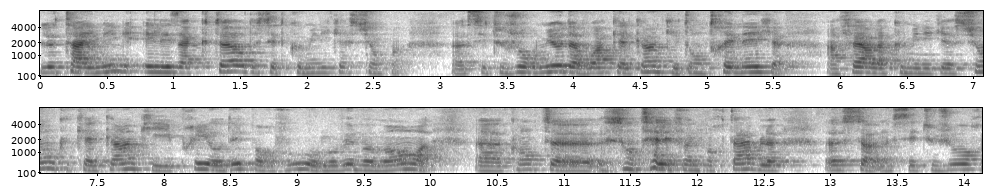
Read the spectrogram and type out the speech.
le timing et les acteurs de cette communication. C'est toujours mieux d'avoir quelqu'un qui est entraîné à faire la communication que quelqu'un qui est pris au dé pour vous au mauvais moment quand son téléphone portable sonne. C'est toujours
